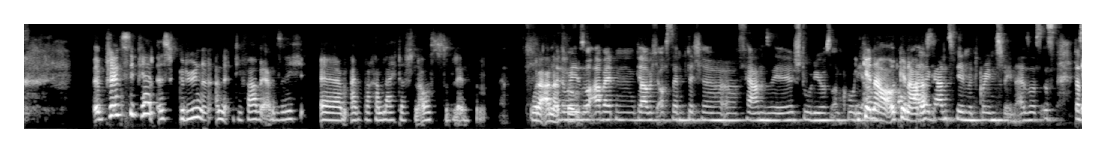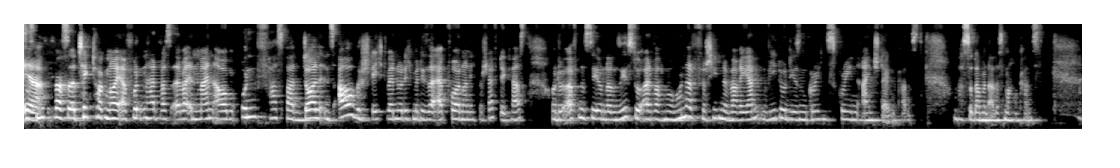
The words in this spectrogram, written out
Äh, prinzipiell ist grün die Farbe an sich ähm, einfach am leichtesten auszublenden. Ja. Oder andersrum. so arbeiten, glaube ich, auch sämtliche äh, Fernsehstudios und Co. genau, genau. Alle das ganz viel mit Greenscreen. Also es ist, das ja. ist nichts, was äh, TikTok neu erfunden hat, was aber in meinen Augen unfassbar doll ins Auge sticht, wenn du dich mit dieser App vorher noch nicht beschäftigt hast und du öffnest sie und dann siehst du einfach nur 100 verschiedene Varianten, wie du diesen Greenscreen einstellen kannst und was du damit alles machen kannst.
